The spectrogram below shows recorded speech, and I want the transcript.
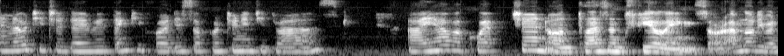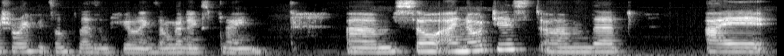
Hello, Teacher David. Thank you for this opportunity to ask. I have a question on pleasant feelings, or I'm not even sure if it's on pleasant feelings. I'm going to explain. Um, so, I noticed um, that I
